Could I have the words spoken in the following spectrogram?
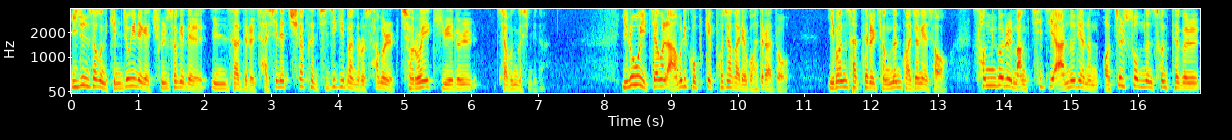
이준석은 김종인에게 출석이 될 인사들을 자신의 취약한 지지 기반으로 삼을 절호의 기회를 잡은 것입니다. 윤 후보 입장을 아무리 곱게 포장하려고 하더라도 이번 사태를 겪는 과정에서 선거를 망치지 않으려는 어쩔 수 없는 선택을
